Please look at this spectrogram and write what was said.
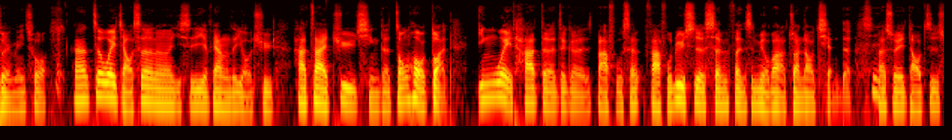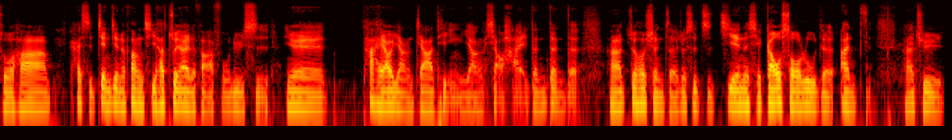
对，没错。那这位角色呢，其实也非常的有趣。他在剧情的中后段，因为他的这个法服身、法服律师的身份是没有办法赚到钱的，那所以导致说他开始渐渐的放弃他最爱的法服律师，因为他还要养家庭、养小孩等等的。他最后选择就是只接那些高收入的案子，他去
